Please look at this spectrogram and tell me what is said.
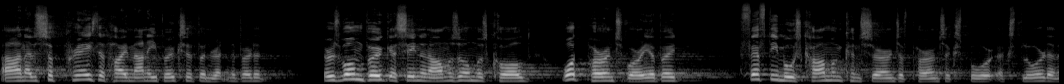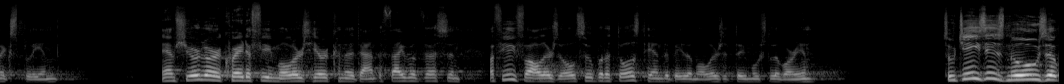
and I was surprised at how many books have been written about it. There was one book I seen on Amazon was called What Parents Worry About 50 Most Common Concerns of Parents Explored and Explained. Now, I'm sure there are quite a few mothers here who can identify with this, and a few fathers also, but it does tend to be the mothers that do most of the worrying. So Jesus knows that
